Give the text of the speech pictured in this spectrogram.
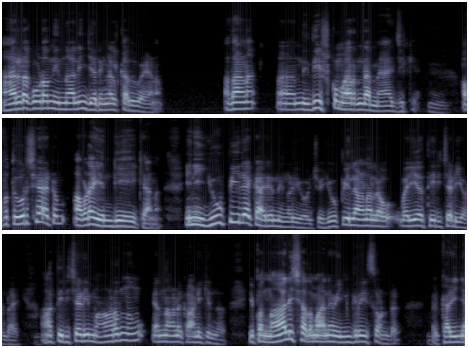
ആരുടെ കൂടെ നിന്നാലും ജനങ്ങൾക്കത് വേണം. അതാണ് നിതീഷ് കുമാറിന്റെ മാജിക്ക് അപ്പോൾ തീർച്ചയായിട്ടും അവിടെ എൻ ഡി എക്കാണ് ഇനി യു പിയിലെ കാര്യം നിങ്ങൾ ചോദിച്ചു. യു പിയിലാണല്ലോ വലിയ തിരിച്ചടി ഉണ്ടായി. ആ തിരിച്ചടി മാറുന്നു എന്നാണ് കാണിക്കുന്നത്. ഇപ്പം നാല് ശതമാനം ഇൻക്രീസ് ഉണ്ട്. കഴിഞ്ഞ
